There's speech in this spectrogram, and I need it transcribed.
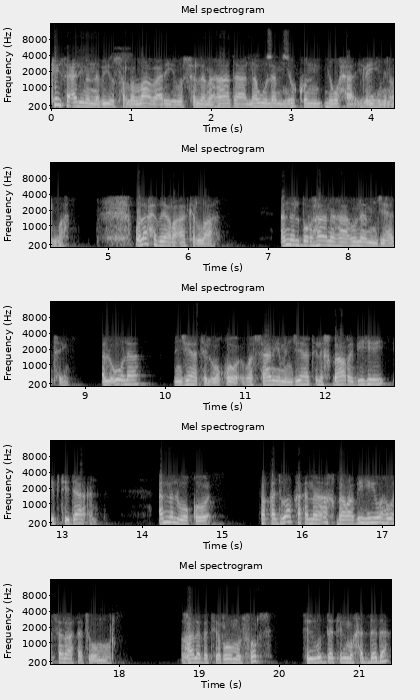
كيف علم النبي صلى الله عليه وسلم هذا لو لم يكن يوحى إليه من الله؟ ولاحظ يا رعاك الله أن البرهان ها هنا من جهتين الأولى من جهة الوقوع والثانية من جهة الإخبار به ابتداء. أما الوقوع فقد وقع ما أخبر به وهو ثلاثة أمور غلبت الروم الفرس في المدة المحددة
